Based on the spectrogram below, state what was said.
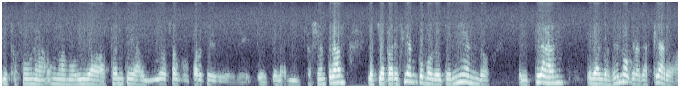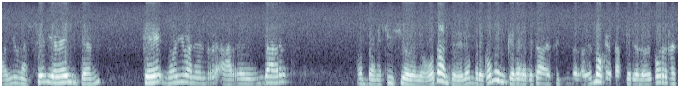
y esto fue una, una movida bastante habilidosa por parte de, la administración Trump, los que aparecían como deteniendo el plan eran los demócratas. Claro, había una serie de ítems que no iban a redundar en beneficio de los votantes, del hombre común, que era lo que estaba defendiendo los demócratas, pero los demócratas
